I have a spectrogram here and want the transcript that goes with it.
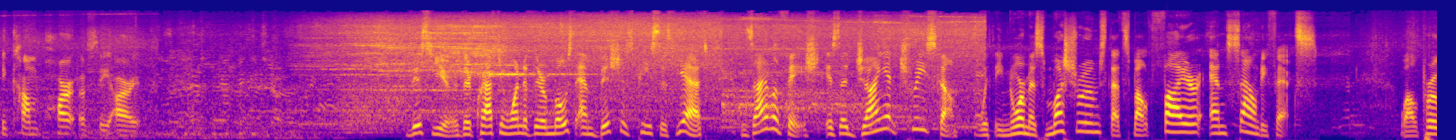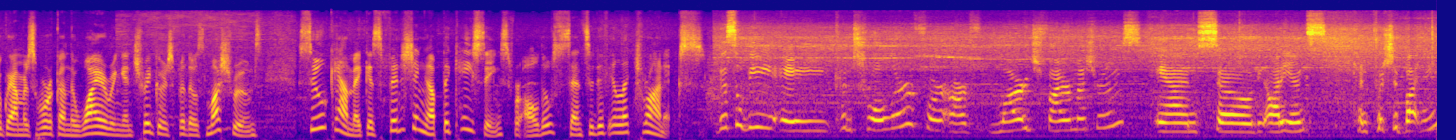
become part of the art. This year, they're crafting one of their most ambitious pieces yet. Xylophage is a giant tree stump with enormous mushrooms that spout fire and sound effects. While programmers work on the wiring and triggers for those mushrooms, Sue Kamek is finishing up the casings for all those sensitive electronics. This will be a controller for our large fire mushrooms, and so the audience can push a button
